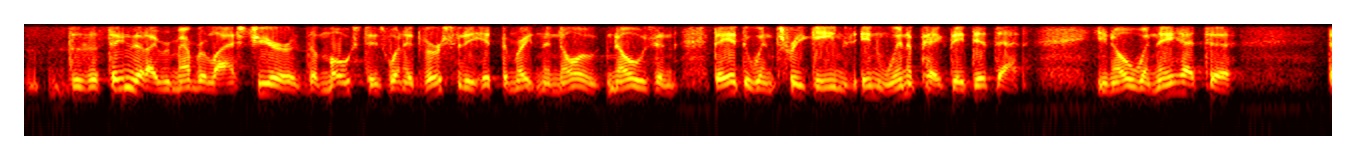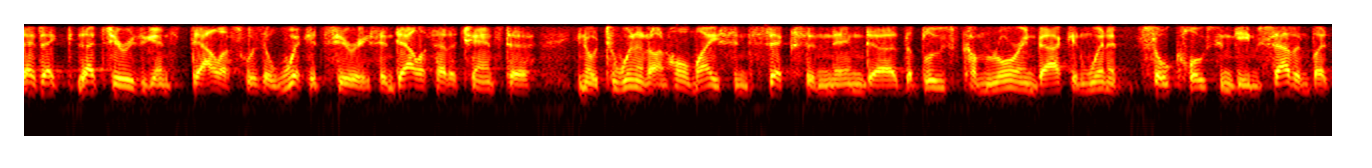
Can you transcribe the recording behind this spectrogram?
the, the thing that I remember last year the most is when adversity hit them right in the no, nose, and they had to win three games in Winnipeg. They did that. You know, when they had to. That, that that series against Dallas was a wicked series, and Dallas had a chance to, you know, to win it on home ice in six, and and uh, the Blues come roaring back and win it so close in Game Seven. But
